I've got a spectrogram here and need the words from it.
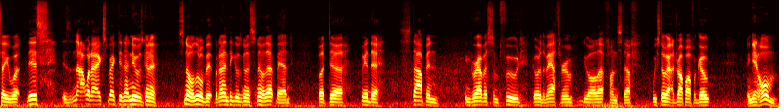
Tell you what, this is not what I expected. I knew it was gonna snow a little bit, but I didn't think it was gonna snow that bad. But uh, we had to stop and, and grab us some food, go to the bathroom, do all that fun stuff. We still gotta drop off a goat and get home.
